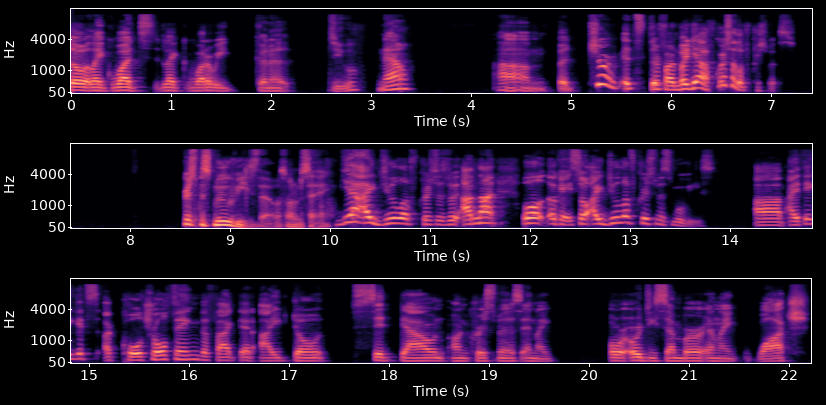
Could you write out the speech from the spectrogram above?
So like what like what are we gonna do now? Um, but sure, it's they're fun. But yeah, of course I love Christmas. Christmas movies, though, is what I'm saying. Yeah, I do love Christmas. I'm not well, okay, so I do love Christmas movies. Um, I think it's a cultural thing, the fact that I don't sit down on Christmas and like or or December and like watch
